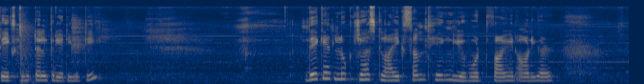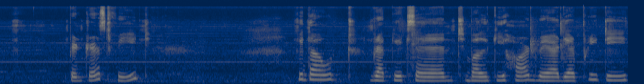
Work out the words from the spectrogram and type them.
takes little creativity they can look just like something you would find on your Pinterest feed without brackets and bulky hardware. They are pretty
